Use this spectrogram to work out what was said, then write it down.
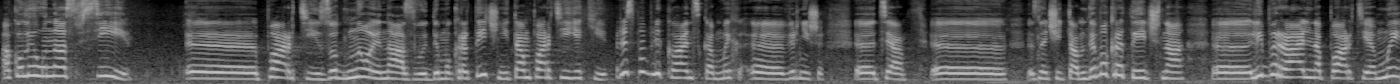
А коли у нас всі е, партії з одною назвою демократичні, там партії які? Республіканська, мех, е, вірніше, е, ця, е, значить, там демократична, е, ліберальна партія. Ми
